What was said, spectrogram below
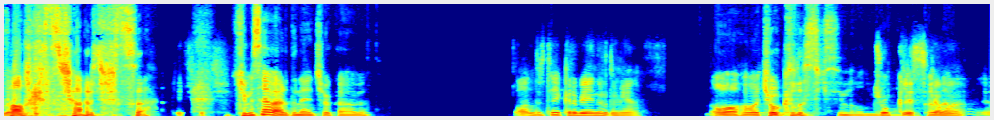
Falcons Chargers'a. Geç geç. Kimi severdin en çok abi? Undertaker'ı beğenirdim ya. Oho çok klasiksin oğlum. ya. Çok Bu klasik ama e,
